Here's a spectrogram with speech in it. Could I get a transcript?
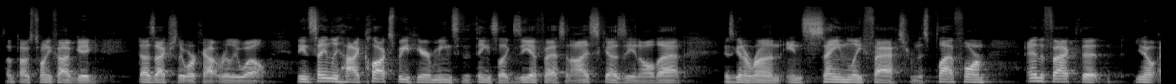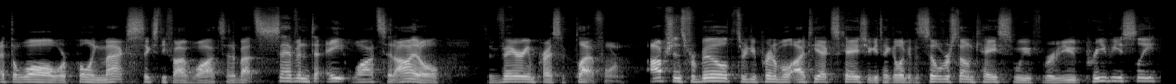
Sometimes 25 gig does actually work out really well. The insanely high clock speed here means that things like ZFS and iSCSI and all that is going to run insanely fast from this platform. And the fact that, you know, at the wall we're pulling max 65 watts and about 7 to 8 watts at idle. It's a very impressive platform. Options for build, 3D printable ITX case. You can take a look at the Silverstone case we've reviewed previously.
